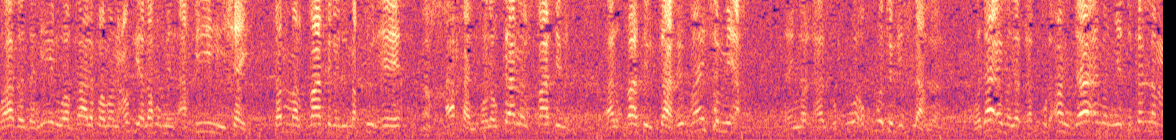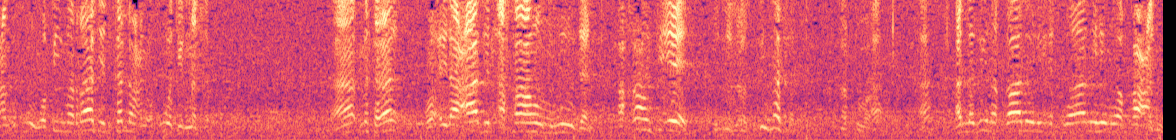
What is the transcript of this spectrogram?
وهذا دليل وقال فمن عفي له من أخيه شيء. سمى القاتل المقتول إيه؟ أخا. ولو كان القاتل القاتل كافر ما يسمي أخا لأن الاخوه اخوه الإسلام. ودائما القرآن دائما يتكلم عن أخوة وفي مرات يتكلم عن أخوة النسب. ها؟ مثلا وإلى عاد أخاهم هودا. أخاهم في إيه؟ في النسب. الذين قالوا لإخوانهم وقعدوا.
